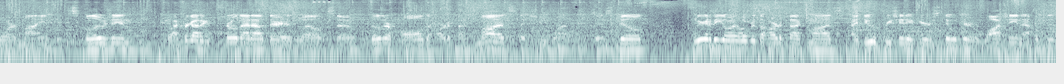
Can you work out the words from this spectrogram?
War Mind explosion. So I forgot to throw that out there as well. So those are all the artifact mods that you want this build. We're going to be going over the artifact mods. I do appreciate it if you're still here watching. I hope this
